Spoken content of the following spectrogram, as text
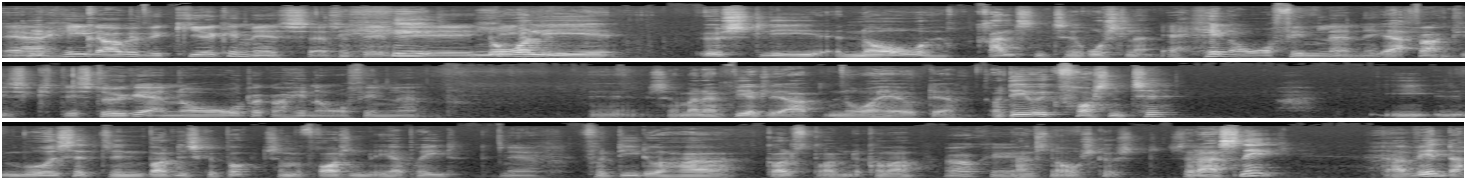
er helt oppe ved Kirkenes, altså det er Helt det, nordlige, østlige Norge, grænsen til Rusland. Ja, hen over Finland, ikke? Ja. Faktisk. Det stykke af Norge, der går hen over Finland. Øh, Så man er virkelig op i Nordhavet der. Og det er jo ikke frossen til. I modsat til den botniske bugt, som er frossen i april. Ja. Fordi du har Goldstrøm, der kommer op Okay. langs Norges kyst. Så der er sne, der er vinter,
